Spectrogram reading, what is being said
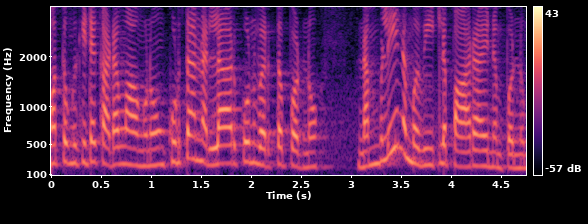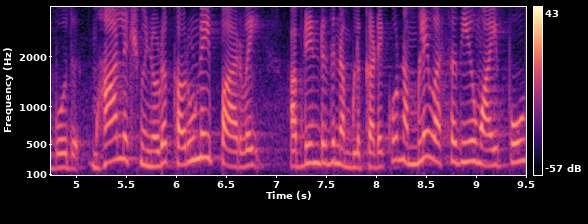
மற்றவங்க கிட்ட கடன் வாங்கணும் கொடுத்தா நல்லா இருக்கும்னு வருத்தப்படணும்? நம்மளே நம்ம வீட்டில் பாராயணம் பண்ணும்போது மகாலட்சுமியோட கருணை பார்வை அப்படின்றது நம்மளுக்கு கிடைக்கும். நம்மளே வசதியும் வாய்ப்பும்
